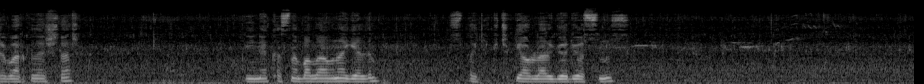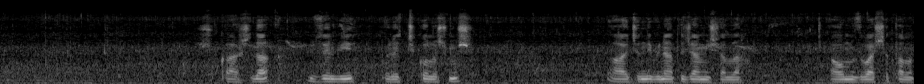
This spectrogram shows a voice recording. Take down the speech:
Merhaba arkadaşlar. Yine kasına balığı avına geldim. Sudaki küçük yavruları görüyorsunuz. Şu karşıda güzel bir böletçik oluşmuş. Ağacın dibine atacağım inşallah. Avımızı başlatalım.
